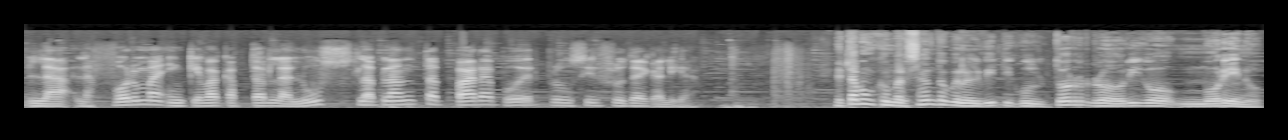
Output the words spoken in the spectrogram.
la, la forma en que va a captar la luz la planta para poder producir fruta de calidad. Estamos conversando con el viticultor Rodrigo Moreno.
